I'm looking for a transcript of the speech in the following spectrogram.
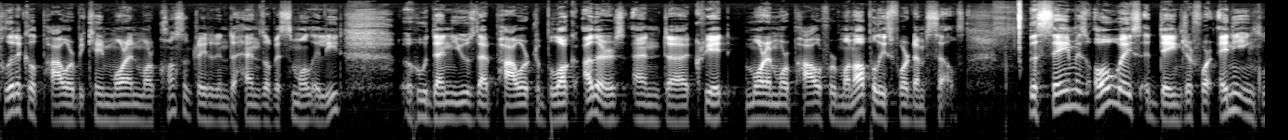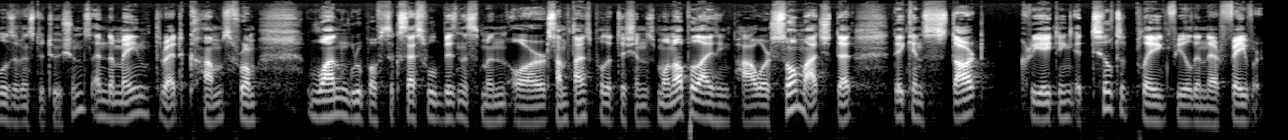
political power became more and more concentrated in the hands of a small elite who then used that power to block others and uh, create more and more powerful monopolies for themselves. The same is always a danger for any inclusive institutions, and the main threat comes from one group of successful businessmen or sometimes politicians monopolizing power so much that they can start creating a tilted playing field in their favor.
